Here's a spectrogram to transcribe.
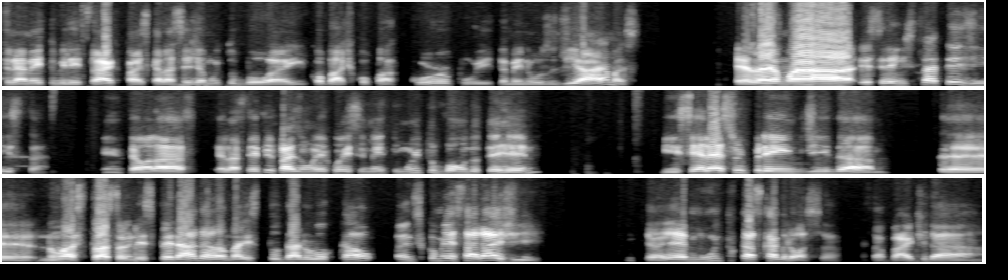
treinamento militar que faz que ela seja muito boa em combate corpo a corpo e também no uso de armas, ela é uma excelente estrategista. Então, ela, ela sempre faz um reconhecimento muito bom do terreno e se ela é surpreendida é, numa situação inesperada, ela vai estudar o local antes de começar a agir. Então, ela é muito casca-grossa. Essa parte da,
